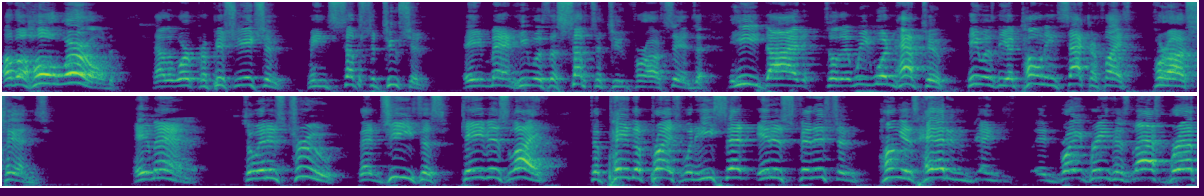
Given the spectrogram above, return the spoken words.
of the whole world. Now, the word propitiation means substitution. Amen. He was the substitute for our sins. He died so that we wouldn't have to. He was the atoning sacrifice for our sins. Amen. So it is true that Jesus gave his life to pay the price when he said, It is finished, and hung his head and, and and breathed his last breath,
